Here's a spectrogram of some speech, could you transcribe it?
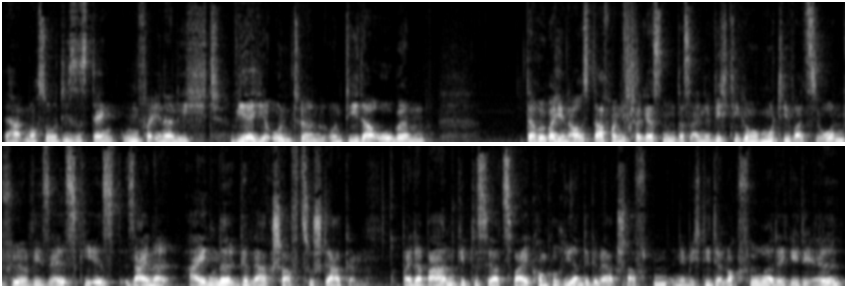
Er hat noch so dieses Denken verinnerlicht, wir hier unten und die da oben. Darüber hinaus darf man nicht vergessen, dass eine wichtige Motivation für Weselski ist, seine eigene Gewerkschaft zu stärken. Bei der Bahn gibt es ja zwei konkurrierende Gewerkschaften, nämlich die der Lokführer, der GDL,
